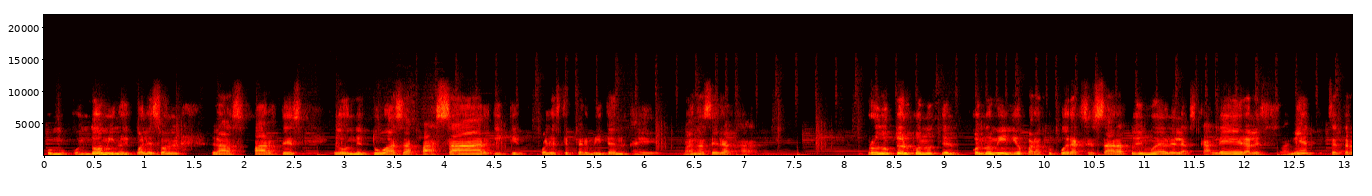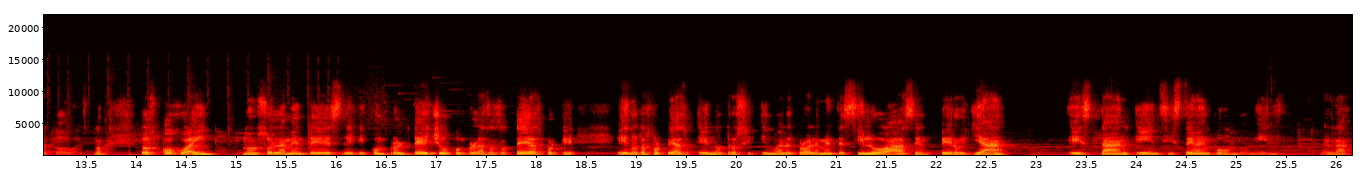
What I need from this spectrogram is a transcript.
como condomino y cuáles son las partes donde tú vas a pasar y que cuáles te permiten, eh, van a ser a, producto del, del, condominio para tú poder accesar a tu inmueble, la escalera, el estacionamiento, etcétera, todo eso, ¿no? Entonces, ojo ahí, no solamente es de que compro el techo, compro las azoteas, porque en otras propiedades, en otros inmuebles probablemente sí lo hacen, pero ya están en sistema en condominio, ¿verdad?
